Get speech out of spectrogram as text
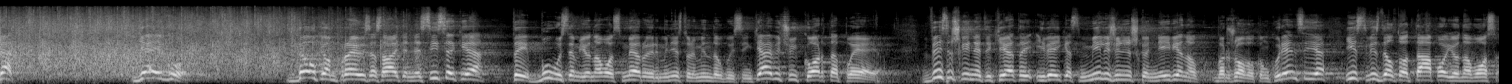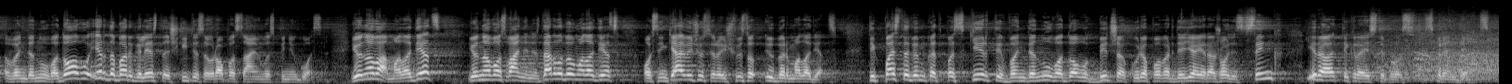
Bet jeigu daugam praėjusią savaitę nesisekė, tai buvusiam Jonavos merui ir ministrui Mindaugui Sinkevičiui kortą paėjo. Visiškai netikėtai įveikęs milžinišką nei vieno varžovo konkurenciją, jis vis dėlto tapo Jonavos vandenų vadovu ir dabar galės taškytis ES piniguose. Jonava maladėts, Jonavos vandenis dar labiau maladėts, o Sinkevičius yra iš viso uber maladėts. Tik pastebim, kad paskirti vandenų vadovų bičią, kurio pavardėje yra žodis sink, yra tikrai stiprus sprendimas.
